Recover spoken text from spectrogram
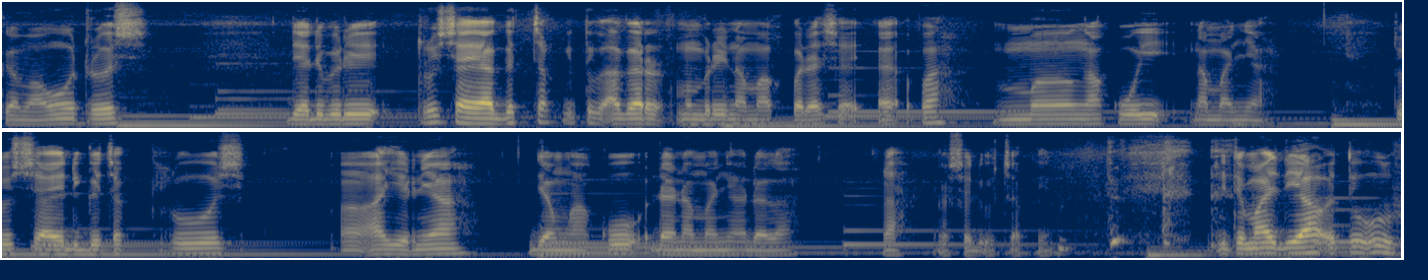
gak mau terus dia diberi terus saya gecek gitu agar memberi nama kepada saya eh, apa mengakui namanya. Terus saya digecek terus eh, akhirnya dia mengaku dan namanya adalah lah gak usah diucapin. Itu mah dia itu uh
